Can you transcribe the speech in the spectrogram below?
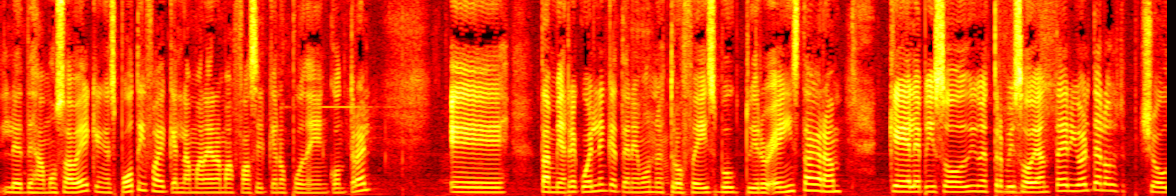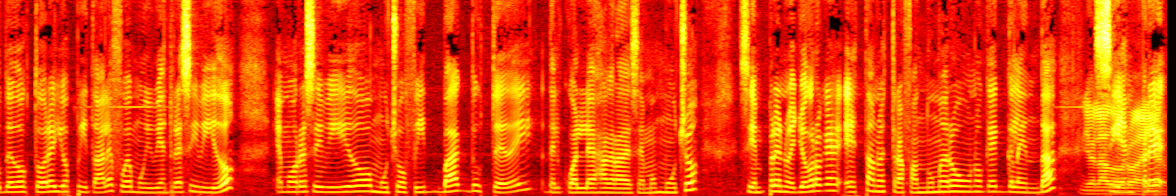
les dejamos saber que en Spotify, que es la manera más fácil que nos pueden encontrar. Eh, también recuerden que tenemos nuestro Facebook, Twitter e Instagram. Que el episodio, nuestro episodio anterior de los shows de doctores y hospitales fue muy bien recibido. Hemos recibido mucho feedback de ustedes, del cual les agradecemos mucho. Siempre, no, yo creo que esta nuestra fan número uno, que es Glenda, siempre,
